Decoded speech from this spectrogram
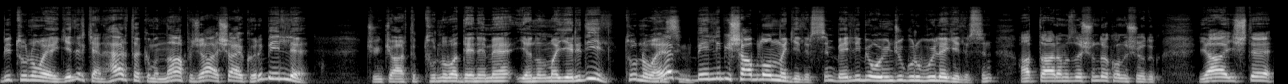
bir turnuvaya gelirken her takımın ne yapacağı aşağı yukarı belli. Çünkü artık turnuva deneme yanılma yeri değil. Turnuvaya Kesinlikle. belli bir şablonla gelirsin. Belli bir oyuncu grubuyla gelirsin. Hatta aramızda şunu da konuşuyorduk. Ya işte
